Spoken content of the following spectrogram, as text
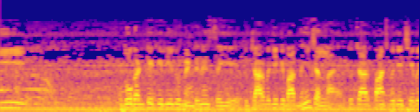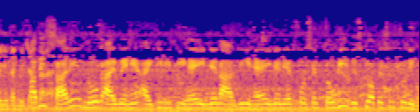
कि दो घंटे के लिए जो मेंटेनेंस चाहिए तो चार बजे के बाद नहीं चलना है तो चार पाँच बजे छह बजे तक भी चलता अभी है। सारे लोग आए हुए हैं आईटीबीपी है इंडियन आर्मी है इंडियन एयरफोर्स है तो भी रेस्क्यू ऑपरेशन क्यों नहीं हो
